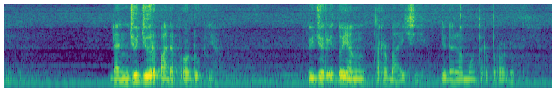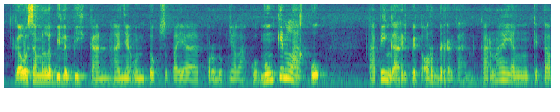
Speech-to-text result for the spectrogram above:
gitu. Dan jujur pada produknya. Jujur itu yang terbaik sih di dalam motor produk. Gak usah melebih-lebihkan hanya untuk supaya produknya laku. Mungkin laku, tapi nggak repeat order kan. Karena yang kita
